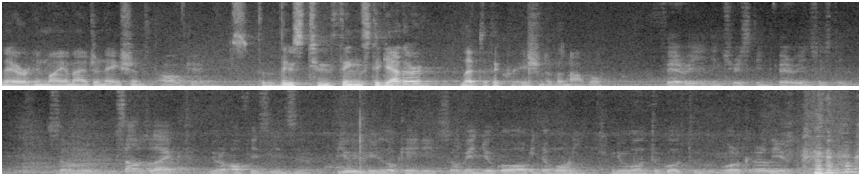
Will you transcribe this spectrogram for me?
there in my imagination. Okay. So these two things together led to the creation of the novel. Very interesting, very interesting. So sounds like your office is uh, beautifully located. So when you go up in the morning, you want to go to work earlier.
